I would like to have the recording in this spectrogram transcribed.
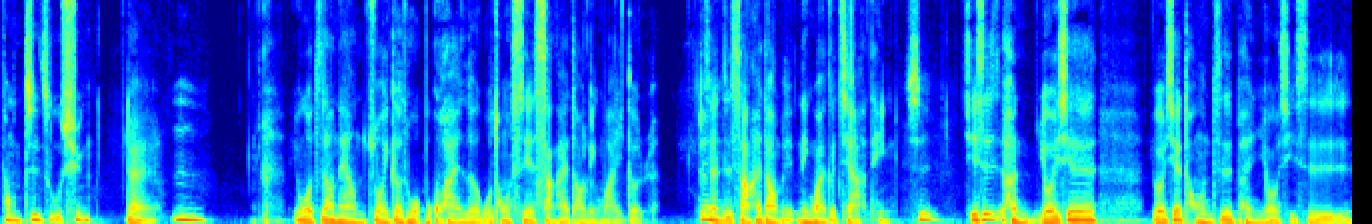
统治族群。对，嗯。因为我知道那样做，一个是我不快乐，我同时也伤害到另外一个人，甚至伤害到每另外一个家庭。是，其实很有一些有一些同志朋友，其实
